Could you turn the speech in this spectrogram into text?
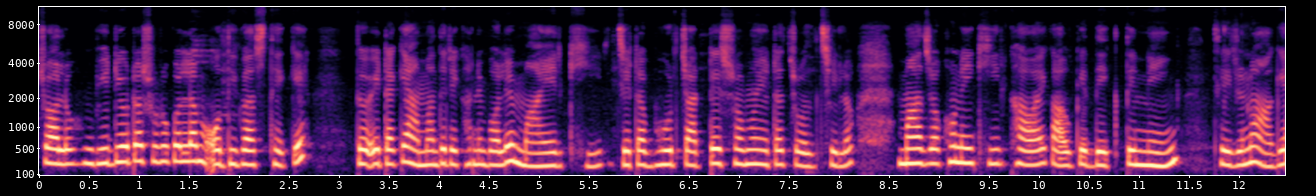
চলো ভিডিওটা শুরু করলাম অধিবাস থেকে। তো এটাকে আমাদের এখানে বলে মায়ের ক্ষীর, যেটা ভোর চারটের সময় এটা চলছিল। মা যখন এই ক্ষীর খাওয়ায় কাউকে দেখতে নেই, সেই জন্য আগে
